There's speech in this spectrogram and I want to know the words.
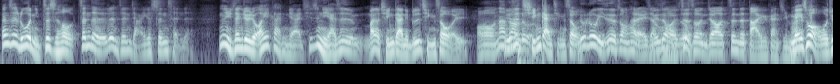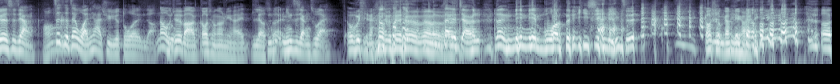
但是如果你这时候真的认真讲一个深层的，那女生就觉得，哎，干你还其实你还是蛮有情感，你不是禽兽而已。哦，那你是情感禽兽。如果以这个状态来讲，这时候你就要真的打一个感情牌。没错，我觉得是这样。这个再玩下去就多了，你知道？那我就会把高雄港女孩撂出来，名字讲出来。我不行啊，再讲让你念念不忘的异性名字。高雄港女孩。哦，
